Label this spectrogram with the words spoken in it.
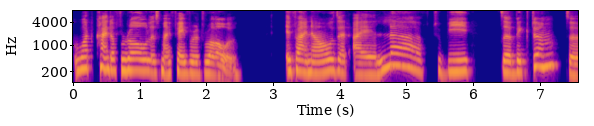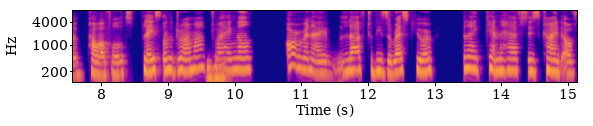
what kind of role is my favorite role? If I know that I love to be the victim, the powerful place on the drama mm-hmm. triangle, or when I love to be the rescuer, then I can have this kind of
